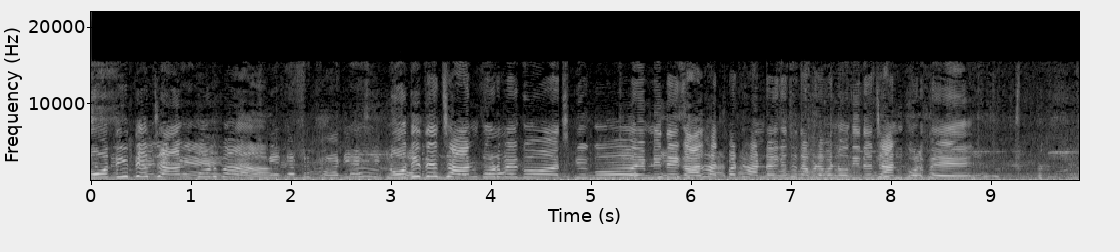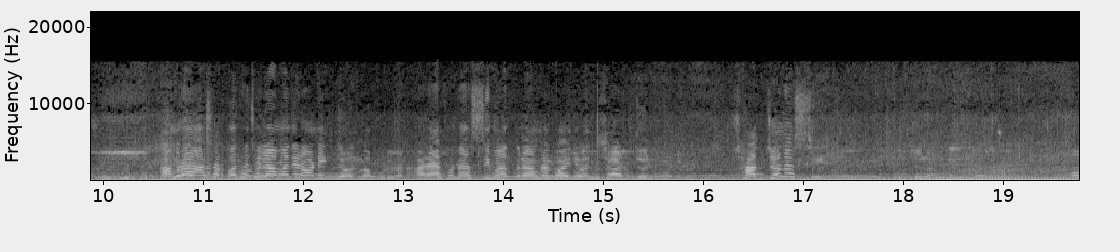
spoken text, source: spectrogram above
নদীতে চান করবা? নদীতে চান করবে গো আজকে গো এমনিতেই গাল হাত পা ঠান্ডা হয়ে গেছে তারপরে আবার নদীতে চান করবে। আমরা আসার কথা ছিল আমাদের অনেকজন। আর এখন আসছি মাত্র আমরা কয়জন? চারজন সাতজন আসছি ও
